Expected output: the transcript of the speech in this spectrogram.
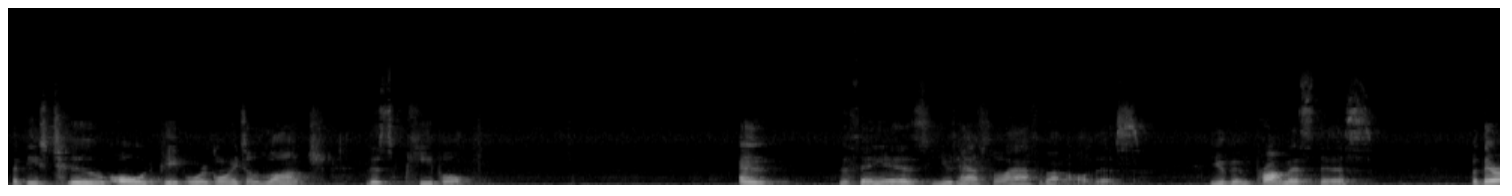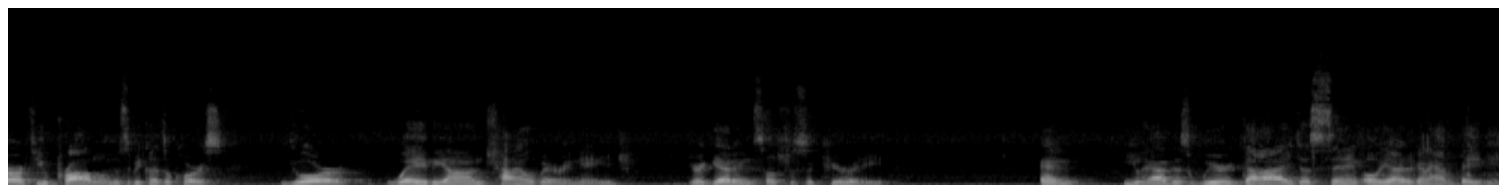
that these two old people were going to launch this people. And the thing is, you'd have to laugh about all this. You've been promised this, but there are a few problems because, of course, you're way beyond childbearing age. You're getting Social Security. And you have this weird guy just saying, oh, yeah, you're going to have a baby.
